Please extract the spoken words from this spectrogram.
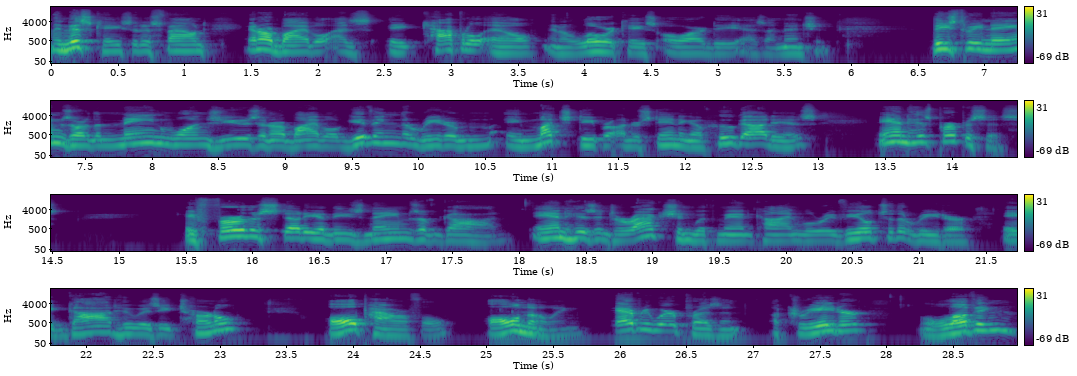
In this case, it is found in our Bible as a capital L and a lowercase ORD, as I mentioned. These three names are the main ones used in our Bible, giving the reader a much deeper understanding of who God is and his purposes. A further study of these names of God and his interaction with mankind will reveal to the reader a God who is eternal, all powerful, all knowing, everywhere present, a creator loving,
